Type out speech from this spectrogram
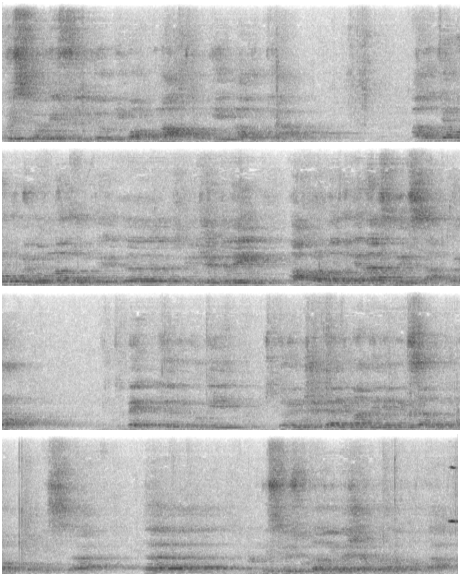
questo è figlio di qualcun altro che adottiamo. Adottiamo come con una torre, eh, dirigente lei ha parlato di analisi del sangue, no? Beh, io dico che dovremmo cercare di mantenere in salute no? con questa, eh, questo risultato che invece ha portato.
